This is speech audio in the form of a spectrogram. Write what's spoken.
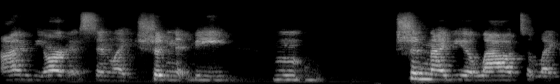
I'm the artist and like shouldn't it be shouldn't I be allowed to like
